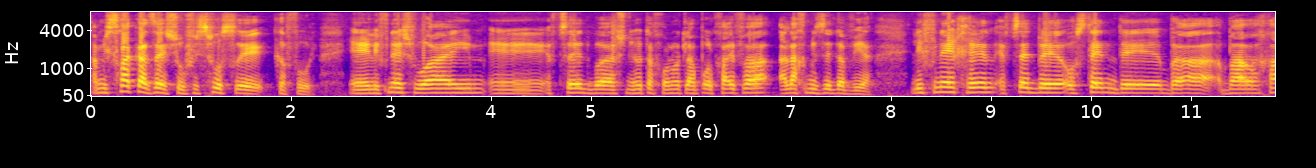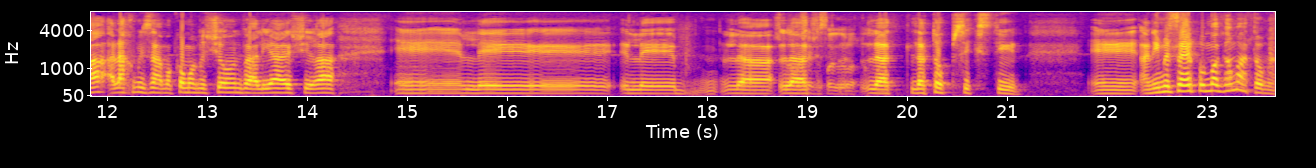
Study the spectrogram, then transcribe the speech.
המשחק הזה, שהוא פספוס אה, כפול, אה, לפני שבועיים אה, הפסד בשניות האחרונות להפועל חיפה, הלך מזה גביע. לפני כן, הפסד באוסטנד בהארכה, הלך מזה המקום הראשון והעלייה הישירה ל- ל- ל- שלוש, ל- 16 גדולות. ל- לטופ 16. אה, אני מזהה פה מגמה, אתה אומר.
